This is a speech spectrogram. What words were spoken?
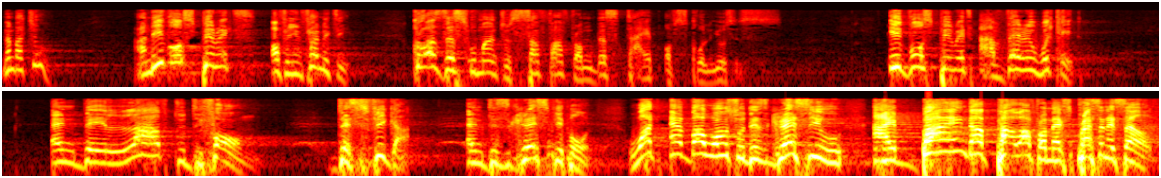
Number two, An evil spirit of infirmity caused this woman to suffer from this type of scoliosis. Evil spirits are very wicked and they love to deform, disfigure, and disgrace people. Whatever wants to disgrace you, I bind that power from expressing itself.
